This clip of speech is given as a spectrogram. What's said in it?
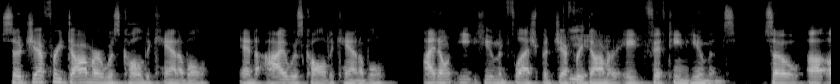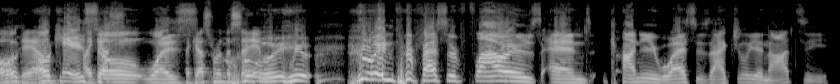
So Jeffrey Dahmer was called a cannibal, and I was called a cannibal. I don't eat human flesh, but Jeffrey Yeah. Dahmer ate 15 humans. So, uh, oh, O- damn. Okay, I so was I guess we're the same? Who, who in Professor Flowers and Kanye West is actually a Nazi?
